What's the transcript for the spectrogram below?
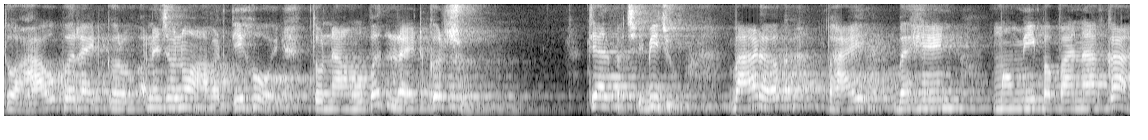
તો હા ઉપર રાઈટ કરો અને જો ન આવડતી હોય તો ના ઉપર રાઈટ કરશું. ત્યાર પછી બીજું, બાળક, ભાઈ, બહેન, મમ્મી, પપ્પાના કાન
